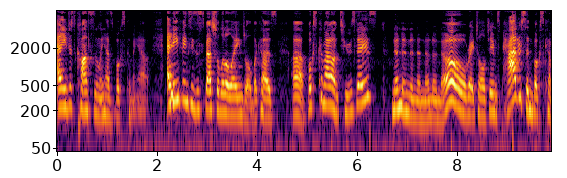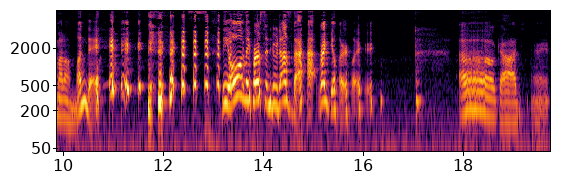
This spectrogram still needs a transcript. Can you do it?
and he just constantly has books coming out. And he thinks he's a special little angel because uh, books come out on Tuesdays. No, no, no, no, no, no, no, Rachel. James Patterson books come out on Monday. the only person who does that regularly. oh God! All right.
